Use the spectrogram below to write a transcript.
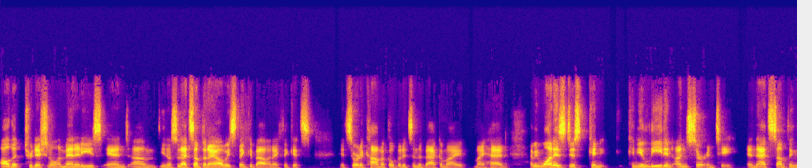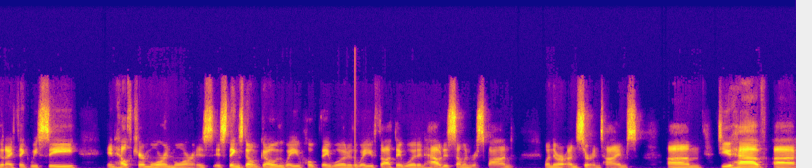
all the traditional amenities? And um, you know so that's something i always think about and i think it's it's sort of comical but it's in the back of my my head. I mean one is just can can you lead in uncertainty? And that's something that i think we see in healthcare more and more is is things don't go the way you hope they would or the way you thought they would and how does someone respond when there are uncertain times um, do you have uh,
